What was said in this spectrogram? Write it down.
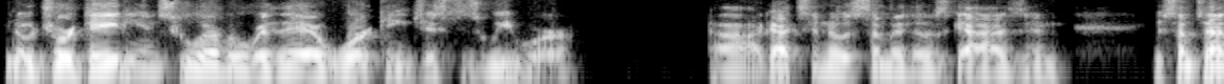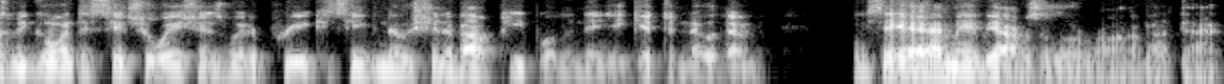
you know, Jordanians, whoever were there working just as we were. Uh, I got to know some of those guys, and sometimes we go into situations with a preconceived notion about people, and then you get to know them. And you say, "Yeah, maybe I was a little wrong about that."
